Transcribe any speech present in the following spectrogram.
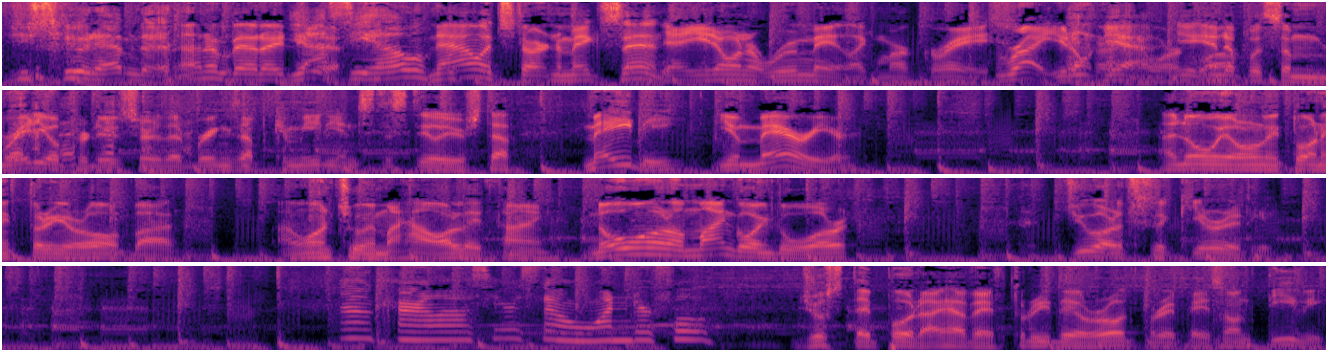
Did you see what happened to Not a bad idea. Yasiel? Now it's starting to make sense. Yeah, you don't want a roommate like Mark Grace. Right, you don't. That's not Yeah, gonna work you end well. up with some radio producer that brings up comedians to steal your stuff. Maybe you marry her. I know we're only twenty three year old, but I want you in my house all the time. No one of mine going to work. You are security. Oh, Carlos, you're so wonderful. Just stay put. I have a three day road trip. It's on TV.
